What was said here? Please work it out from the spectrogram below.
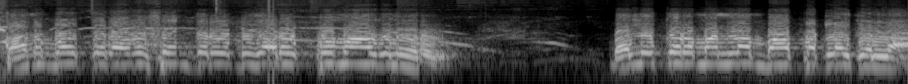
తనపత్తి రవిశంకర్ రెడ్డి గారు ఉప్పుమాగులూరు బల్లికురు మండలం బాపట్ల జిల్లా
